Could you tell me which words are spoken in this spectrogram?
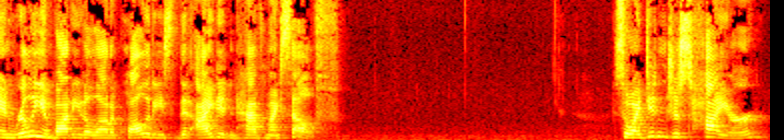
and really embodied a lot of qualities that I didn't have myself. So I didn't just hire,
